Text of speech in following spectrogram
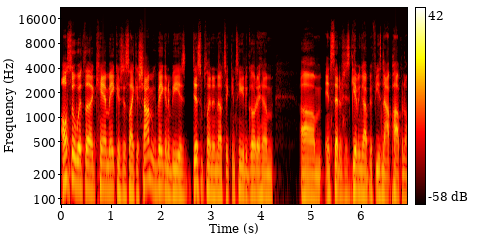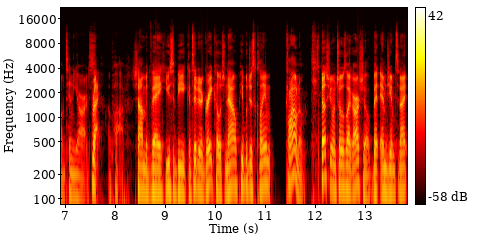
Also with uh, Cam Akers, it's like is Sean McVay going to be as disciplined enough to continue to go to him um, instead of just giving up if he's not popping off ten yards Right. a pop? Sean McVay used to be considered a great coach. Now people just claim clown him, especially on shows like our show. Bet MGM tonight.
